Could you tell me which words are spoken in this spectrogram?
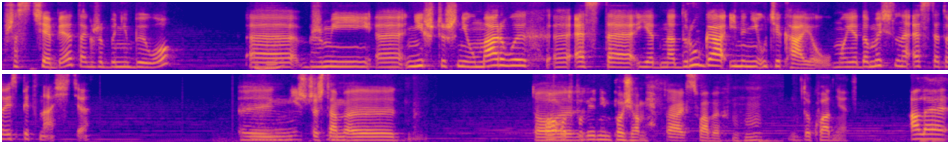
przez ciebie, tak żeby nie było, e, brzmi e, niszczysz nieumarłych, e, ST jedna druga, inni uciekają. Moje domyślne ST to jest 15. Y, Mm. niszczysz tam y, to. O odpowiednim poziomie. Tak, słabych. Mhm. Dokładnie. Ale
